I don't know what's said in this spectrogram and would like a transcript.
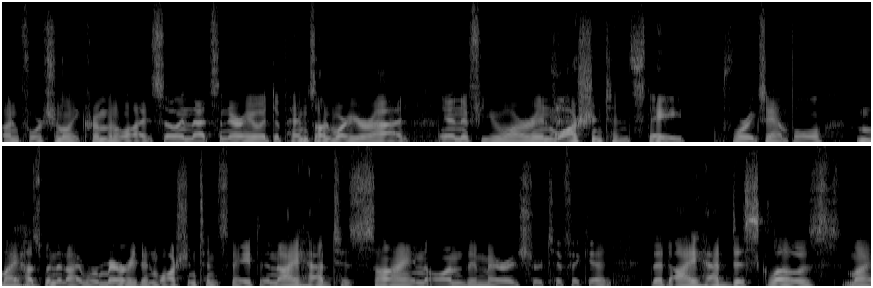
unfortunately criminalized. So in that scenario, it depends on where you're at. And if you are in Washington State, for example, my husband and I were married in Washington State, and I had to sign on the marriage certificate that I had disclosed my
